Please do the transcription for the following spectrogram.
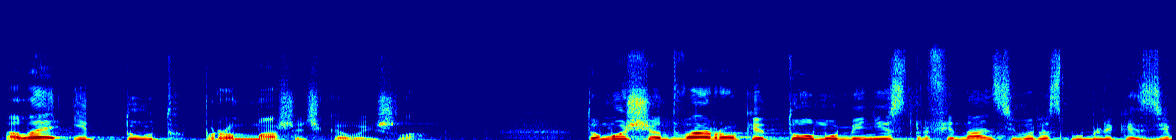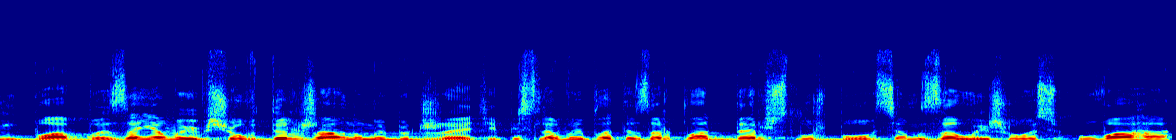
Але і тут промашечка вийшла. Тому що два роки тому міністр фінансів Республіки Зімбабве заявив, що в державному бюджеті після виплати зарплат держслужбовцям залишилось увага.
